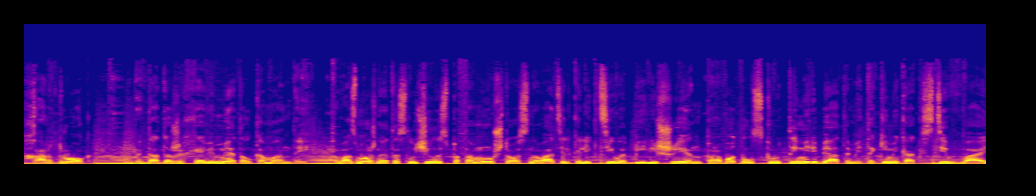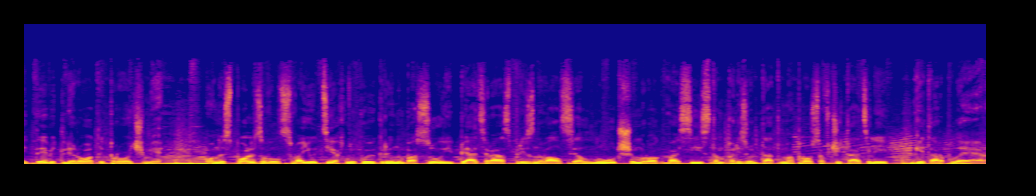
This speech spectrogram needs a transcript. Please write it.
«хард-рок», иногда даже хэви-метал командой. Возможно, это случилось потому, что основатель коллектива Билли Шиен поработал с крутыми ребятами, такими как Стив Вай, Дэвид Ли Рот и прочими. Он использовал свою технику игры на басу и пять раз признавался лучшим рок-басистом по результатам опросов читателей Guitar Player.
